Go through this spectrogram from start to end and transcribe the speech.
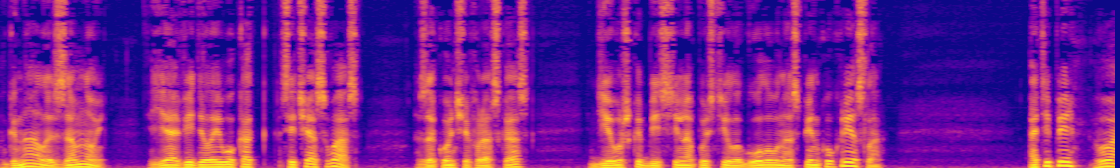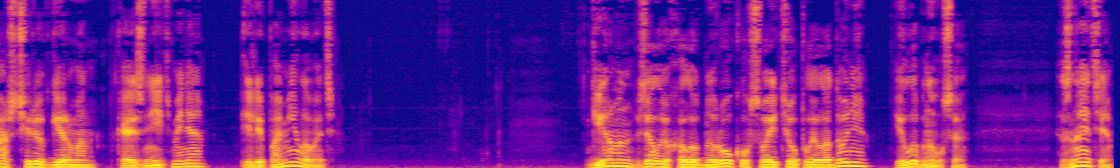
гналось за мной. Я видела его, как сейчас вас. Закончив рассказ, девушка бессильно опустила голову на спинку кресла. А теперь ваш черед, Герман, казнить меня или помиловать. Герман взял ее холодную руку в свои теплые ладони и улыбнулся. «Знаете,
